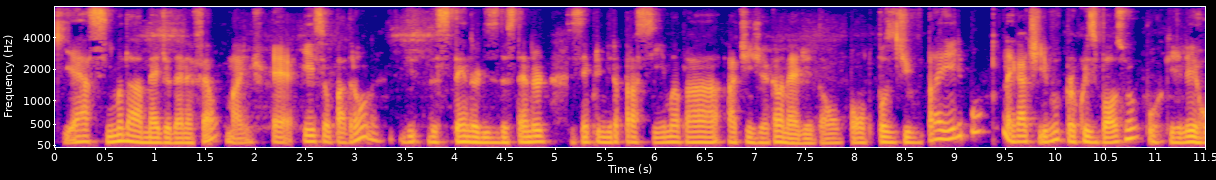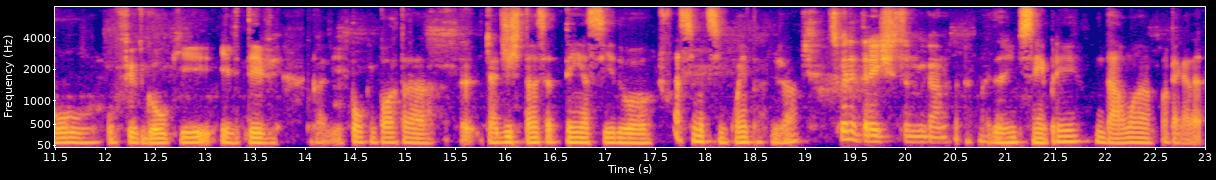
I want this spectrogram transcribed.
que é acima da média da NFL, mas é, esse é o padrão, né? The standard is the standard. Você sempre mira pra cima pra atingir aquela média. Então, ponto positivo pra ele, ponto negativo pra Chris Boswell, porque ele errou o field goal que ele teve por ali. Pouco importa eh, que a distância tenha sido acima de 50 já, 53, se não me engano. mas a gente sempre dá uma, uma pegada.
